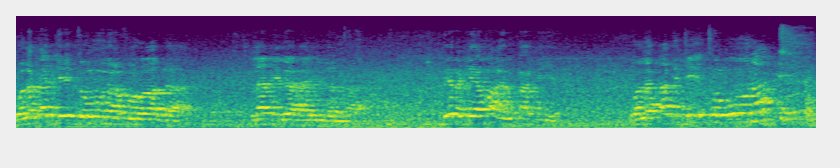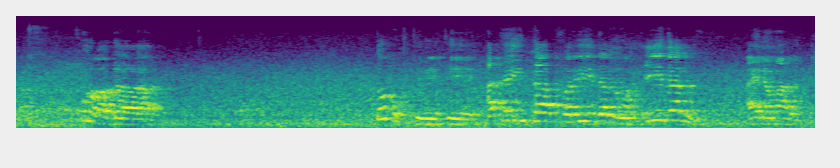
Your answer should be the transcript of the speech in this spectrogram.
ولقد جئتمونا فرادا. لا إله إلا الله. ديرك يا ما يقاتيه ولقد جئتمونا فرادا. تبكتريتي أتيت فريدا وحيدا؟ أين مالك؟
